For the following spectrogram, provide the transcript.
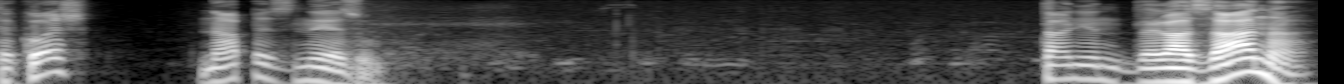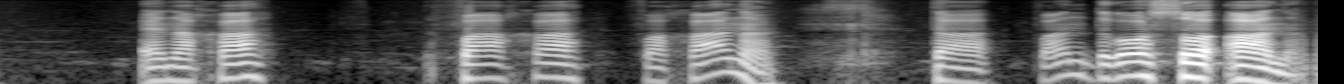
Також напис знизу. Таніндразана, Енаха, Фаха, Фахана та Фандросоана,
